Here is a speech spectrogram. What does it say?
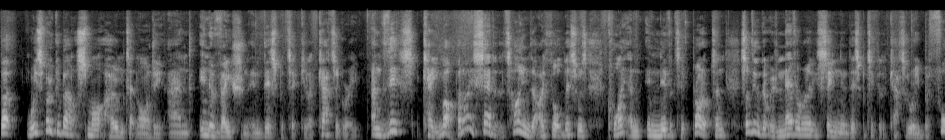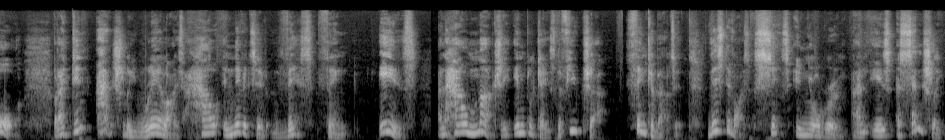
But we spoke about smart home technology and innovation in this particular category, and this came up. And I said at the time that I thought this was quite an innovative product and something that we've never really seen in this particular category before. But I didn't actually realize how innovative this thing is and how much it implicates the future. Think about it. This device sits in your room and is essentially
